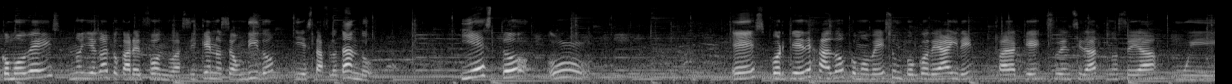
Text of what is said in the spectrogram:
Como veis, no llega a tocar el fondo, así que no se ha hundido y está flotando. Y esto uh, es porque he dejado, como veis, un poco de aire para que su densidad no sea muy,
